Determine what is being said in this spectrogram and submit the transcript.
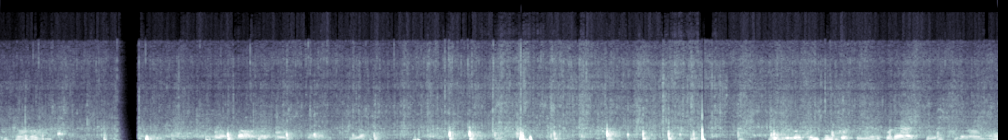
ఇక్కడ ఇలా బాగా చేసుకోవాలి ఇలా ఇందులో కొంచెం కొత్తిమీర కూడా యాడ్ చేసుకున్నాము.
